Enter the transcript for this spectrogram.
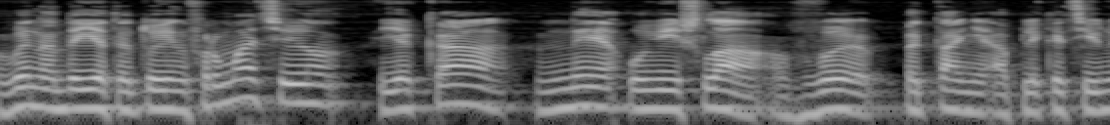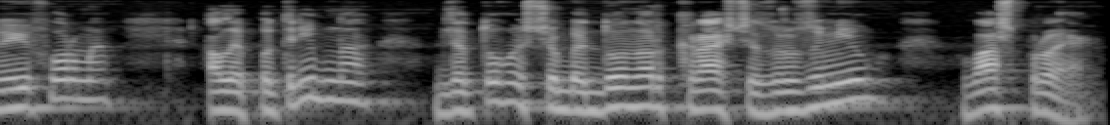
ви надаєте ту інформацію, яка не увійшла в питання аплікаційної форми, але потрібна для того, щоб донор краще зрозумів ваш проект.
